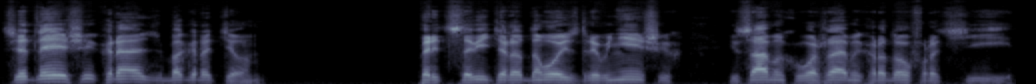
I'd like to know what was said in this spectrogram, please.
светлейший князь Багратион. Представитель одного из древнейших и самых уважаемых родов России,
